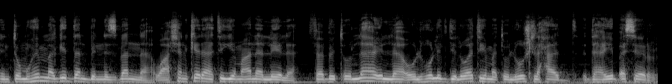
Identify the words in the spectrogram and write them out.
انت مهمة جدا بالنسبة لنا وعشان كده هتيجي معانا الليلة. فبتقول لها اللي هقوله لك دلوقتي ما تقولهوش لحد. ده هيبقى سر.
